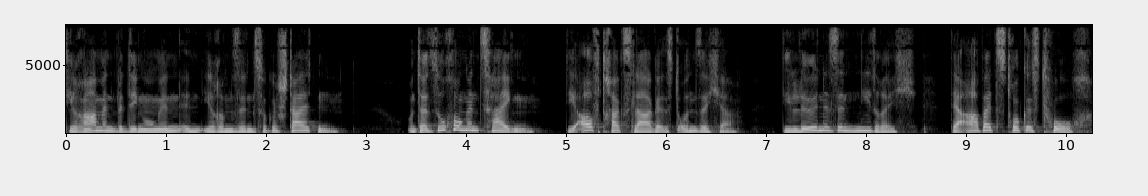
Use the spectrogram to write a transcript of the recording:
die Rahmenbedingungen in ihrem Sinn zu gestalten. Untersuchungen zeigen, die Auftragslage ist unsicher, die Löhne sind niedrig, der Arbeitsdruck ist hoch,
